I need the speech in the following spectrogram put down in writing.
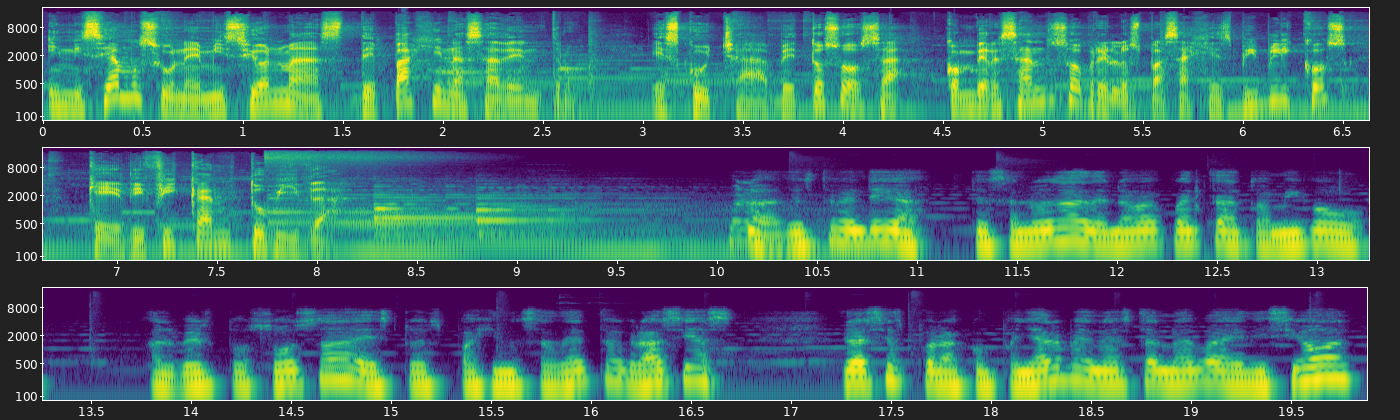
Iniciamos una emisión más de Páginas Adentro. Escucha a Beto Sosa conversando sobre los pasajes bíblicos que edifican tu vida. Hola, Dios te bendiga. Te saluda de nueva cuenta tu amigo Alberto Sosa. Esto es Páginas Adentro. Gracias. Gracias por acompañarme en esta nueva edición.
